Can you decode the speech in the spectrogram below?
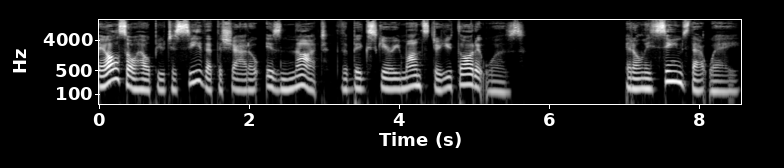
They also help you to see that the shadow is not the big scary monster you thought it was. It only seems that way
